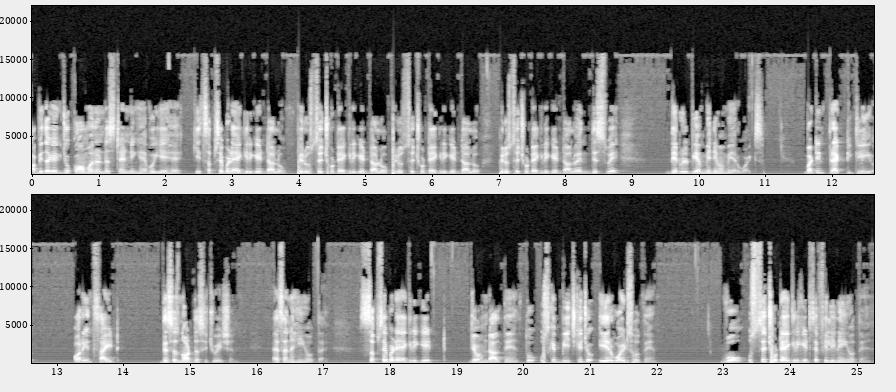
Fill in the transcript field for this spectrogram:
अभी तक एक जो कॉमन अंडरस्टैंडिंग है वो ये है कि सबसे बड़े एग्रीगेट डालो, फिर उससे छोटे एग्रीगेट डालो, फिर उससे छोटे एग्रीगेट डालो, फिर उससे छोटे एग्रीगेट डालो and this way there will be a minimum air voids but in practically और in site this is not the situation ऐसा नहीं होता है. सबसे बड़े एग्रीगेट जब हम डालते हैं तो उसके बीच के जो एयर वाइड्स होते हैं वो उससे छोटे एग्रीगेट से फिल ही नहीं होते हैं।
